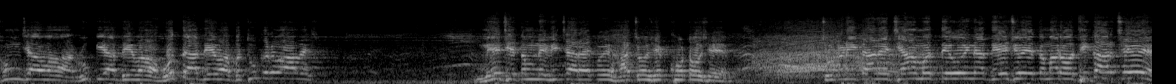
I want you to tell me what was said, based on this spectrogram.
સમજાવા, રૂપિયા દેવા હોતા દેવા બધું કરવા આવે છે. મેં જે તમને વિચાર આપ્યો એ સાચો છે ખોટો છે? ચૂંટણી ટાણે જ્યાં મત દેવો એના દેજો એ તમારો અધિકાર છે.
